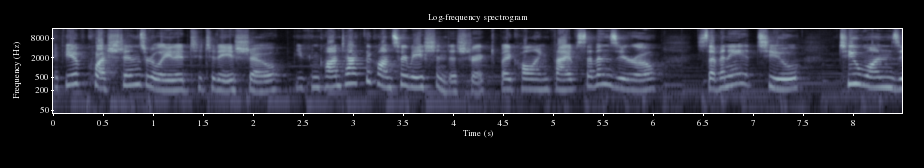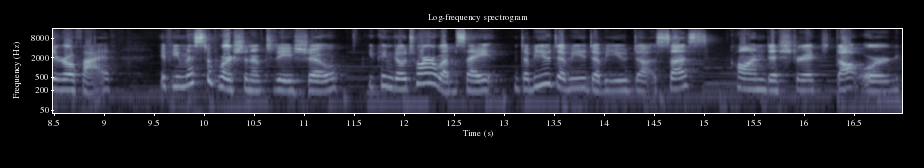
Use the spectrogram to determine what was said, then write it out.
If you have questions related to today's show, you can contact the Conservation District by calling 570 782 2105. If you missed a portion of today's show, you can go to our website, www.suscondistrict.org,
